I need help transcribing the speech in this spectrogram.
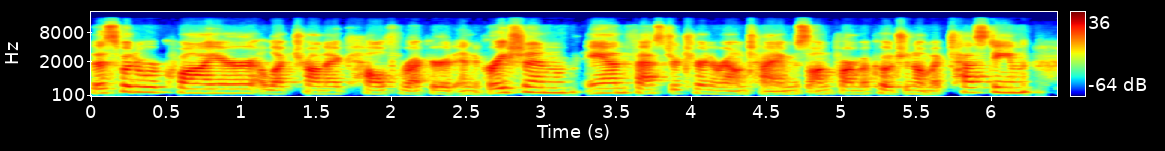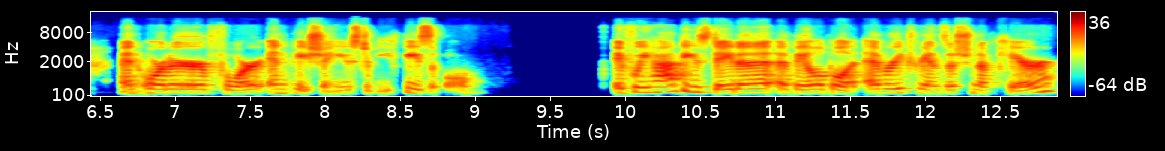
This would require electronic health record integration and faster turnaround times on pharmacogenomic testing in order for inpatient use to be feasible. If we had these data available at every transition of care,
